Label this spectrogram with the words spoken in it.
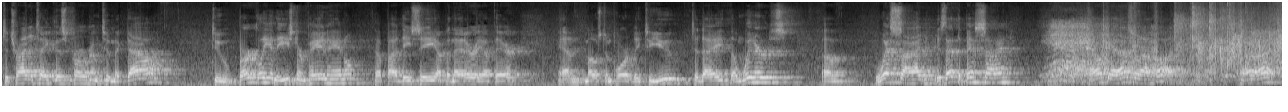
to try to take this program to McDowell, to Berkeley in the Eastern Panhandle, up by DC, up in that area up there, and most importantly to you today, the winners of West Side. Is that the best side? Yeah. Okay, that's what I thought. All right.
